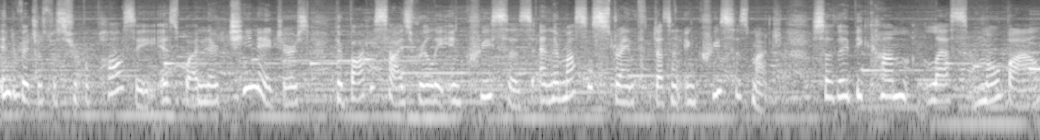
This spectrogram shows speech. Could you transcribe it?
individuals with cerebral palsy is when they're teenagers, their body size really increases and their muscle strength doesn't increase as much. So they become less mobile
